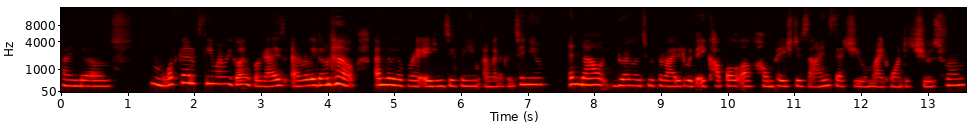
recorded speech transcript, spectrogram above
kind of Hmm, what kind of theme are we going for, guys? I really don't know. I'm gonna go for an agency theme. I'm gonna continue. And now you are going to be provided with a couple of homepage designs that you might want to choose from.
